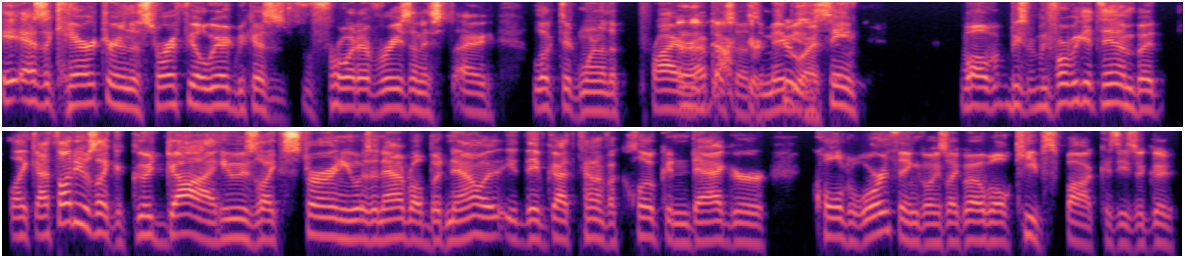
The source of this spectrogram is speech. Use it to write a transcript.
it- as a character in the story. I feel weird because for whatever reason, I looked at one of the prior And the episodes and maybe too, I a scene. Well, before we get to him, but like I thought he was like a good guy. He was like stern. He was an admiral, but now they've got kind of a cloak and dagger Cold War thing going. He's like, well, we'll keep Spock because he's a good.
